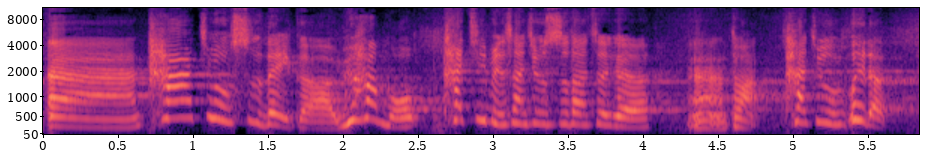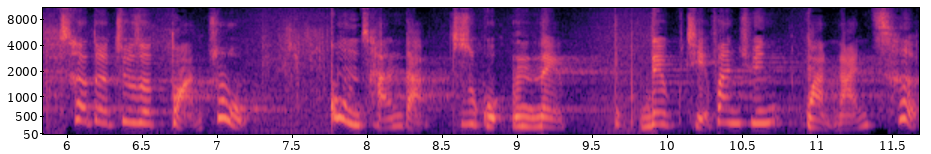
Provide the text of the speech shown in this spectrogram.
嗯，他就是那个约翰摩，他基本上就知道这个嗯对吧？他就为了撤的就是短驻共产党，就是国嗯那那解放军往南撤，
